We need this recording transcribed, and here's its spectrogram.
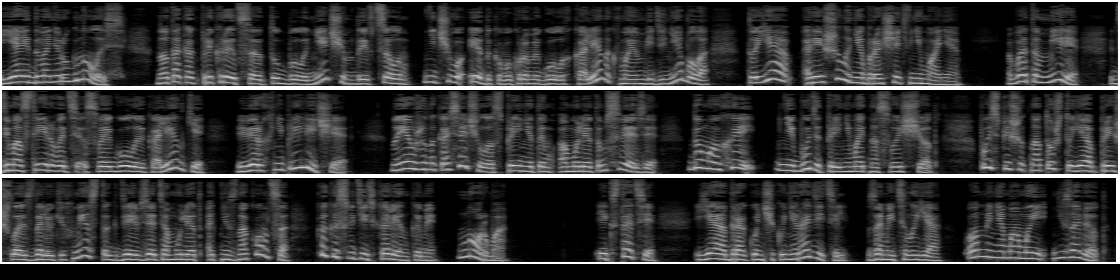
Я едва не ругнулась, но так как прикрыться тут было нечем, да и в целом ничего эдакого, кроме голых коленок, в моем виде не было, то я решила не обращать внимания. В этом мире демонстрировать свои голые коленки — верх неприличия. Но я уже накосячила с принятым амулетом связи. Думаю, Хей не будет принимать на свой счет. Пусть пишет на то, что я пришла из далеких мест, где взять амулет от незнакомца, как и светить коленками, норма. И, кстати, «Я дракончику не родитель», — заметила я. «Он меня мамой не зовет».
